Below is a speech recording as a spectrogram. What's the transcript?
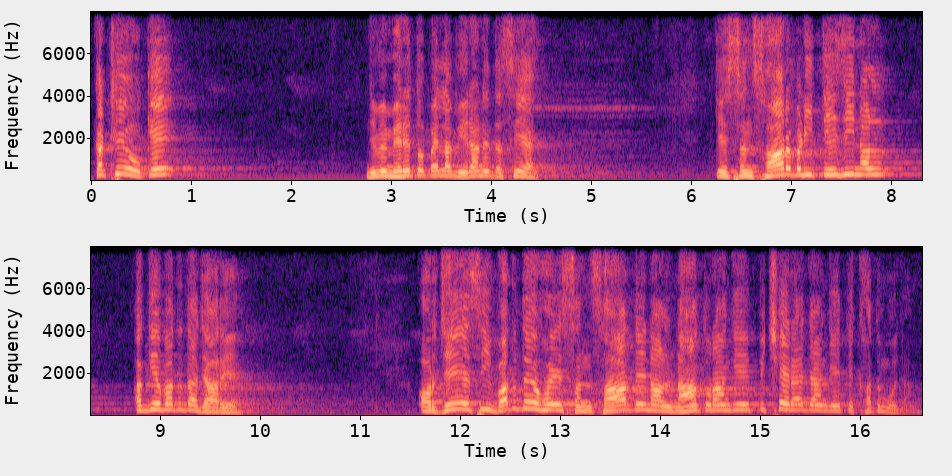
ਇਕੱਠੇ ਹੋ ਕੇ, ਜਿਵੇਂ ਮੇਰੇ ਤੋਂ ਪਹਿਲਾਂ ਵੀਰਾਂ ਨੇ ਦੱਸਿਆ, ਕਿ ਸੰਸਾਰ ਬੜੀ ਤੇਜ਼ੀ ਨਾਲ ਅੱਗੇ ਵੱਧਦਾ ਜਾ ਰਿਹਾ ਹੈ। ਔਰ ਜੇ ਅਸੀਂ ਵੱਧਦੇ ਹੋਏ ਸੰਸਾਰ ਦੇ ਨਾਲ ਨਾ ਤੁਰਾਂਗੇ, ਪਿੱਛੇ ਰਹਿ ਜਾਾਂਗੇ ਤੇ ਖਤਮ ਹੋ ਜਾਾਂਗੇ।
